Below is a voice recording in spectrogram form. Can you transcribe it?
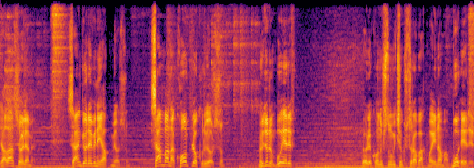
Yalan söyleme. Sen görevini yapmıyorsun. Sen bana komplo kuruyorsun. Müdürüm bu herif... Böyle konuştuğum için kusura bakmayın ama bu herif...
